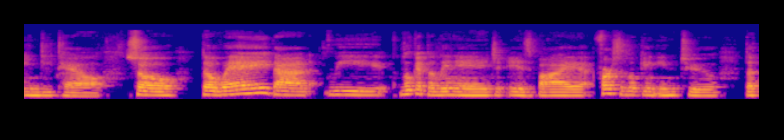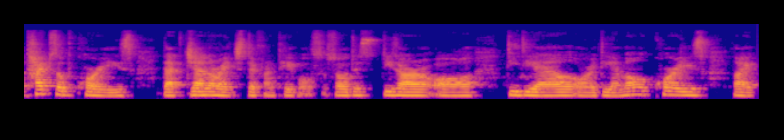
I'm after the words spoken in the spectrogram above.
in detail. So the way that we look at the lineage is by first looking into the types of queries that generates different tables. So this, these are all DDL or DML queries like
